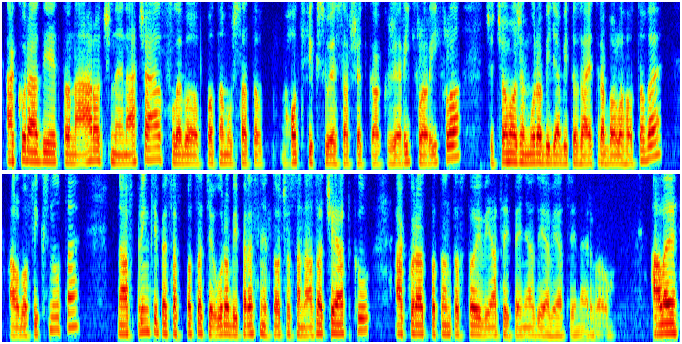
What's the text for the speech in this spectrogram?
akurát je to náročné na čas, lebo potom už sa to hotfixuje sa všetko akože rýchlo, rýchlo, že čo môžem urobiť, aby to zajtra bolo hotové alebo fixnuté. No a v princípe sa v podstate urobí presne to, čo sa na začiatku, akurát potom to stojí viacej peňazí a viacej nervov. Ale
